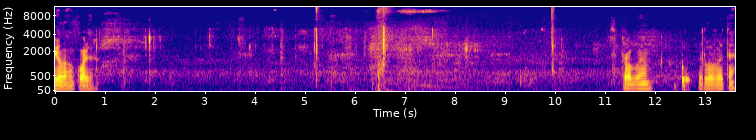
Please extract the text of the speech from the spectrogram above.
Білого кольору. Спробуємо зловити.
